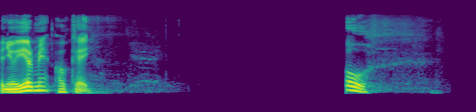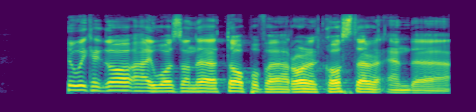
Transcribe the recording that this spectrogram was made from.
Can you hear me? Okay. Oh, two weeks ago I was on the top of a roller coaster and uh,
